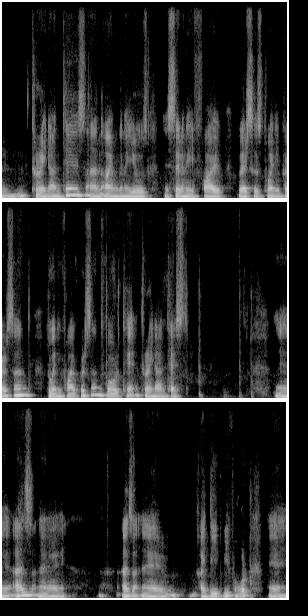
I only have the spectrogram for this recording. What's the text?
um, train and test, and I'm going to use 75 versus 20%, 25% for train and test. Uh, as uh, as uh, I did before, uh,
